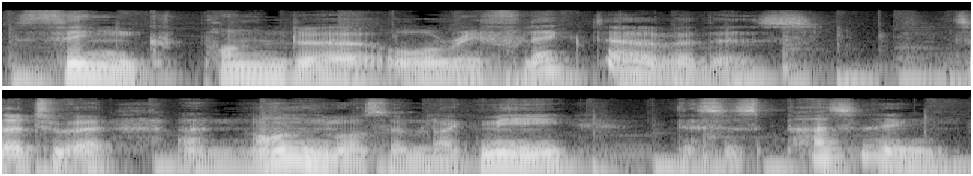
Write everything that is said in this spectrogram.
think, ponder, or reflect over this. So to a, a non Muslim like me, this is puzzling.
